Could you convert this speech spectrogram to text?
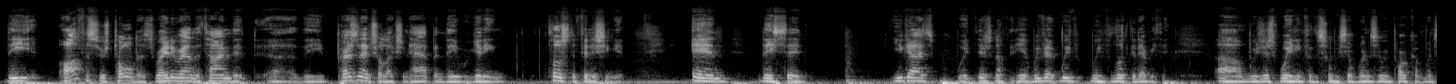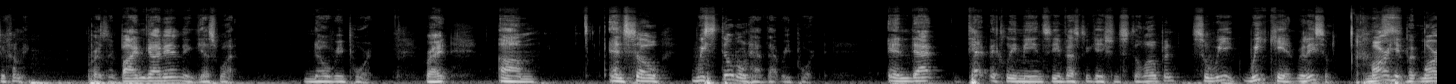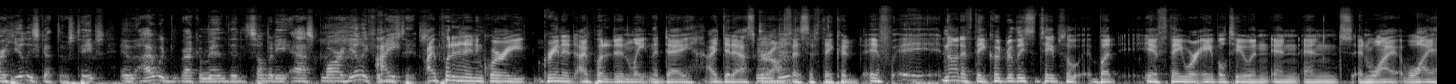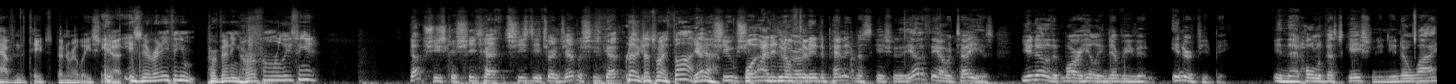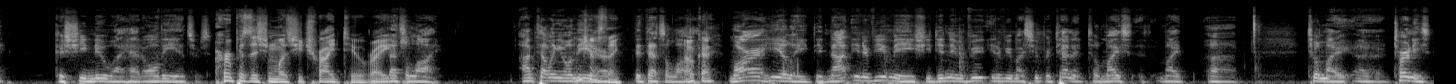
The officers told us right around the time that uh, the presidential election happened, they were getting close to finishing it, and they said, "You guys, wait, there's nothing here. We've we've we've looked at everything. Um, we're just waiting for the." So we said, "When's the report come? When's it coming?" President Biden got in, and guess what? No report, right? Um, and so we still don't have that report, and that technically means the investigation's still open. So we we can't release them. Mara, He- but Maura Healey's got those tapes, and I would recommend that somebody ask Maura Healey for I, those tapes. I put in an inquiry. Granted, I put it in late in the day. I did ask her Mm-hmm. office if they could, if eh, not if they could release the tapes, but if they were able to, and and and and why why haven't the tapes been released yet? Is there anything preventing her from releasing it? no, she's she's had, she's the attorney general. She's got. Right, she- that's what I thought, yeah. she, she Well, I wanted to didn't do know her if own independent investigation. The other thing I would tell you is, you know that Maura Healey never even interviewed me in that whole investigation, and you know why? Because she knew I had all the answers. Her position was she tried to, right? That's a lie. I'm telling you on the air that that's a lie. Okay. Maura Healey did not interview me. She didn't interview, interview my superintendent till my my uh, till my uh, attorneys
